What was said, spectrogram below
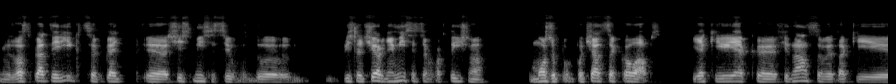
25-й рік це 5-6 місяців до після червня місяця, фактично може початися колапс, як як е, фінансовий, так і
